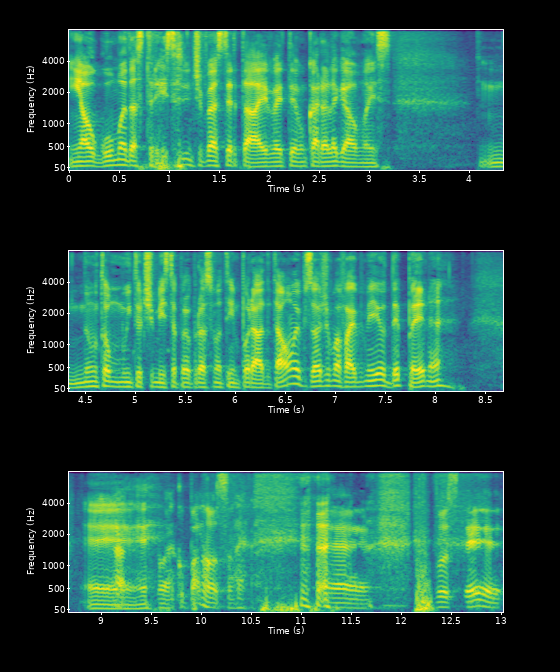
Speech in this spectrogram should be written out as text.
em alguma das três a gente vai acertar e vai ter um cara legal, mas não tô muito otimista para a próxima temporada. Tá um episódio, uma vibe meio deprê, né? É... Ah, não é culpa nossa, né? é, você,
